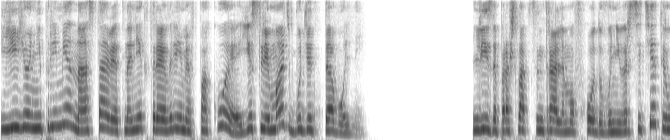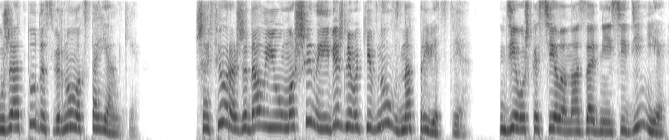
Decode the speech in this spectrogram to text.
Ее непременно оставят на некоторое время в покое, если мать будет довольной. Лиза прошла к центральному входу в университет и уже оттуда свернула к стоянке. Шофер ожидал ее у машины и вежливо кивнул в знак приветствия. Девушка села на заднее сиденье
